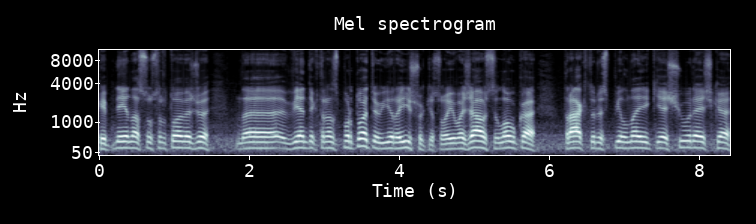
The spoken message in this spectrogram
kaip neina su srutovežiu, vien tik transportuoti jau yra iššūkis, o įvažiavusi lauką traktorius pilnai iki ašių reiškia.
